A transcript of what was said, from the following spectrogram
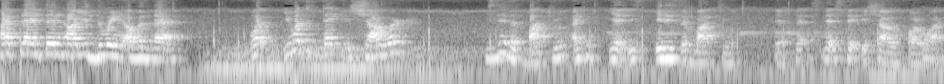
Hi Plantain, how you doing over there? What? You want to take a shower? Is there a bathroom? I think, yeah, it's, it is a bathroom. Yeah, let's, let's take a shower for a while.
